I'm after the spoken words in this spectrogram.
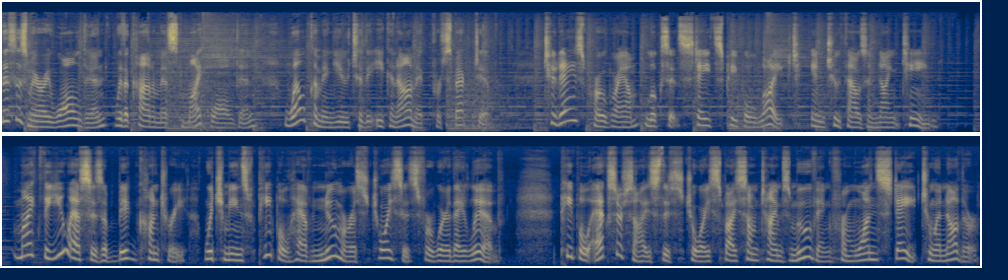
This is Mary Walden with economist Mike Walden, welcoming you to the economic perspective. Today's program looks at states people liked in 2019. Mike, the U.S. is a big country, which means people have numerous choices for where they live. People exercise this choice by sometimes moving from one state to another.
